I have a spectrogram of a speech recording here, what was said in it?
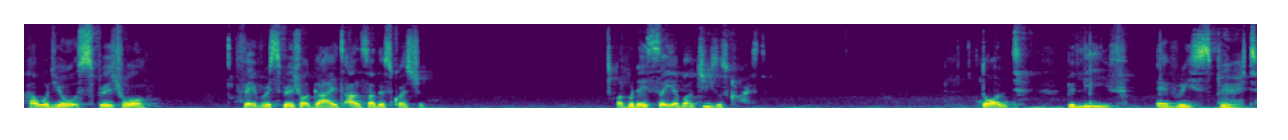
How would your spiritual, favorite spiritual guides answer this question? What would they say about Jesus Christ? Don't believe every spirit.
